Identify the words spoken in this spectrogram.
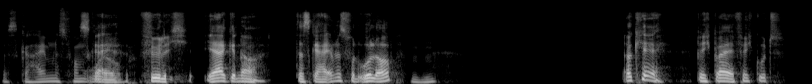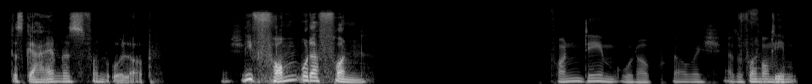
Das Geheimnis vom geil. Urlaub. Fühle ich. Ja, genau. Das Geheimnis von Urlaub. Mhm. Okay, bin ich bei. Finde ich gut. Das Geheimnis von Urlaub. Nee, vom oder von? Von dem Urlaub, glaube ich. Also Von vom. dem,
